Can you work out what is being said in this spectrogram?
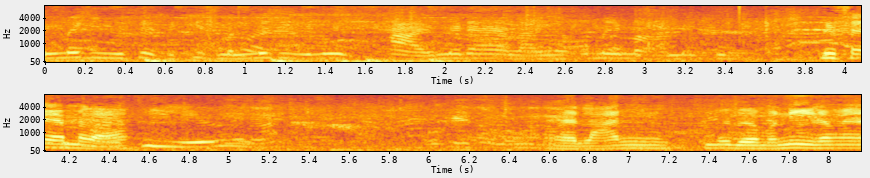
มันไม่ดีเศรษฐกิจมันไม่ดีลูกขายไม่ได้อะไรเราก็ไม่มาในกลุ่มพี่แซมเหรอทีไอ้ร้านไม่เดินมานี่แล้วแม่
